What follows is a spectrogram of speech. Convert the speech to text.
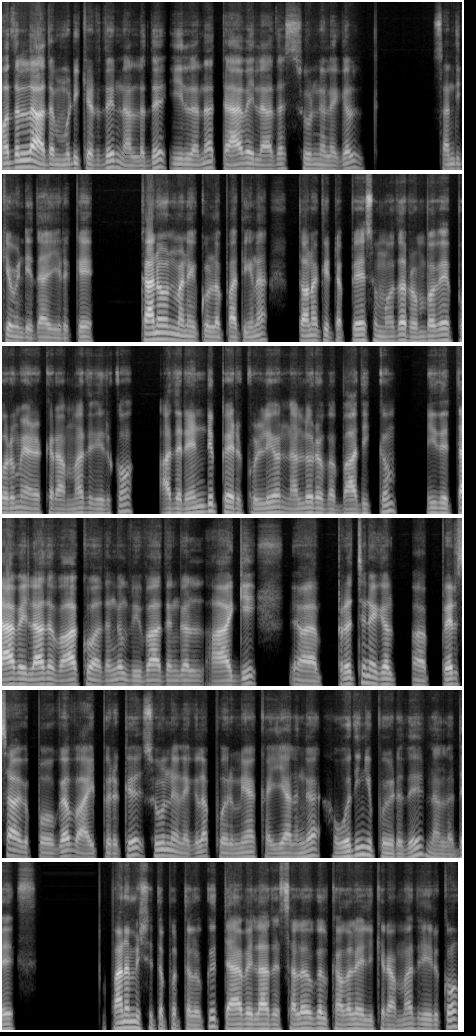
முதல்ல அதை முடிக்கிறது நல்லது. இல்லைன்னா தேவையில்லாத சூழ்நிலைகள் சந்திக்க வேண்டியதாக இருக்குது கணவன் மனைவிக்குள்ளே பார்த்தீங்கன்னா, தொணக்கிட்ட பேசும்போது ரொம்பவே பொறுமை இழக்கிற மாதிரி இருக்கும். அது ரெண்டு பேருக்குள்ளேயும் நல்லுறவை பாதிக்கும். இது தேவையில்லாத வாக்குவாதங்கள், விவாதங்கள் ஆகி பிரச்சனைகள் பெருசாக போக வாய்ப்பு இருக்குது சூழ்நிலைகளை பொறுமையாக கையாளுங்க. ஒதுங்கி போயிடுது நல்லது. பணம் விஷயத்தை பொறுத்தளவுக்கு தேவையில்லாத செலவுகள் கவலை அளிக்கிற மாதிரி இருக்கும்.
